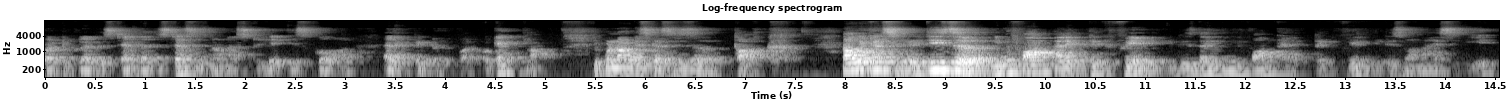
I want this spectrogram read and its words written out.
particular distance. The distance is known as TA is called electric dipole. Okay. Now, will now discuss is uh, torque. Now we consider it is a uniform electric field. It is the uniform electric field. It is known as E.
